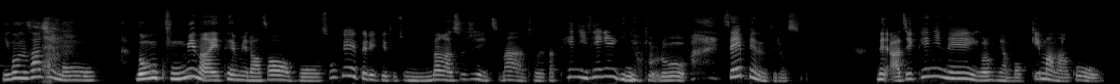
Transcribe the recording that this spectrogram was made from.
이건 사실 뭐 너무 국민 아이템이라서 뭐 소개해드리기도 좀 민망한 수준이지만 저희가 테니 생일 기념으로 세이펜을 드렸습니다. 근데 아직 테니는 이걸 그냥 먹기만 하고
